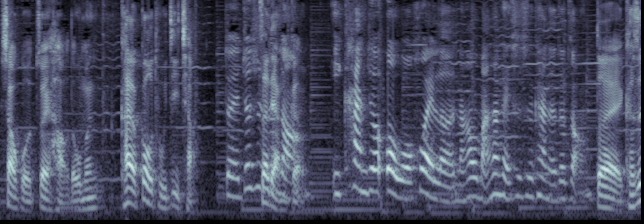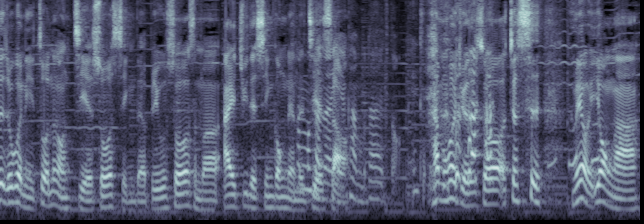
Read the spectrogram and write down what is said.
效果最好的。我们还有构图技巧。对，就是这两个，一看就哦，我会了，然后马上可以试试看的这种。对，可是如果你做那种解说型的，比如说什么 IG 的新功能的介绍，也看不太懂。他们会觉得说，就是没有用啊。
